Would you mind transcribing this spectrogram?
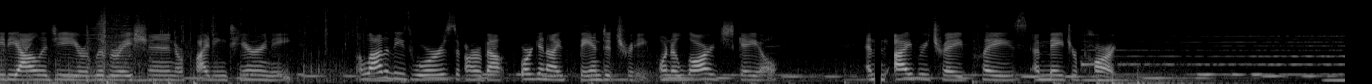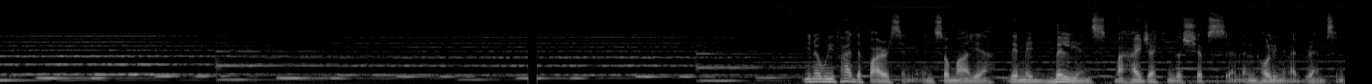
ideology or liberation or fighting tyranny. A lot of these wars are about organized banditry on a large scale, and the ivory trade plays a major part. You know, we've had the pirates in, in Somalia. They made billions by hijacking those ships and, and holding them at ransom.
